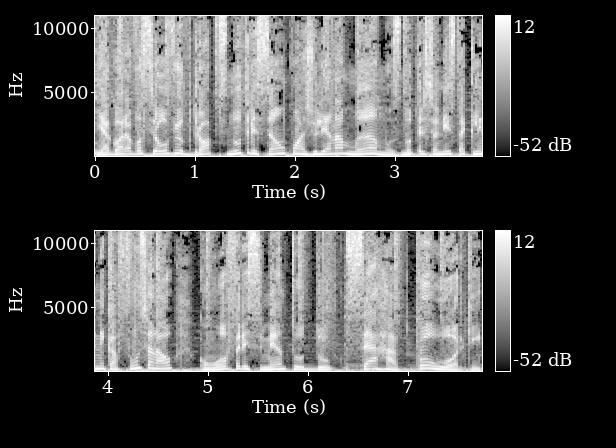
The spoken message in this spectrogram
E agora você ouve o Drops Nutrição com a Juliana Mamos, nutricionista clínica funcional, com oferecimento do Serra Coworking.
